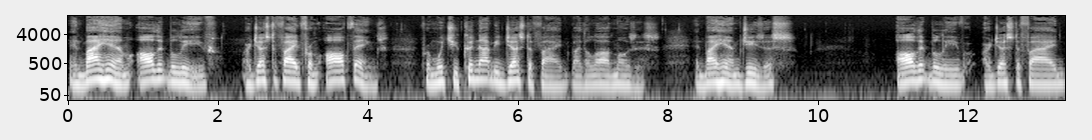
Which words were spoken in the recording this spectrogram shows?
And by him all that believe are justified from all things from which you could not be justified by the law of Moses. And by him, Jesus, all that believe are justified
